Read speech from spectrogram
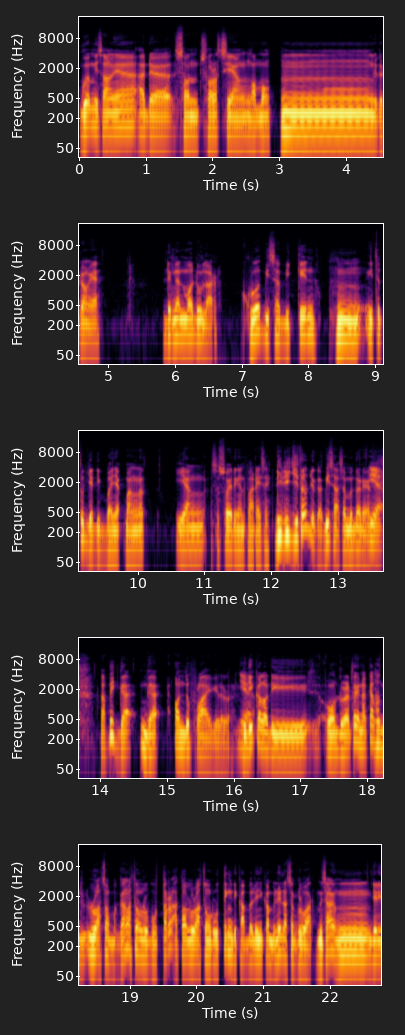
Gue misalnya ada sound source yang ngomong hmm gitu dong ya. Dengan modular, gue bisa bikin hmm itu tuh jadi banyak banget yang sesuai dengan variasi. Di digital juga bisa sebenarnya. Iya. Tapi gak nggak on the fly gitu loh. Iya. Jadi kalau di modular itu enaknya langsung, lu langsung pegang, langsung lu puter atau lu langsung routing di kabel ini kabel ini langsung keluar. Misalnya hmm, jadi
